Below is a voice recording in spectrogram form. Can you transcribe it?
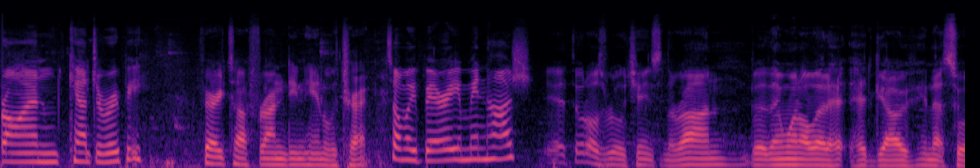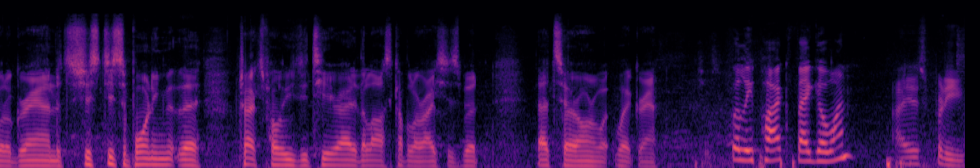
Brian Counter-Rupi. Very tough run, didn't handle the track. Tommy Berry, Minhaj. Yeah, I thought I was really chancing the run, but then when I let a head go in that sort of ground, it's just disappointing that the track's probably deteriorated the last couple of races, but that's her on wet, wet ground. Willie Pike, Vega 1. Uh, it was pretty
